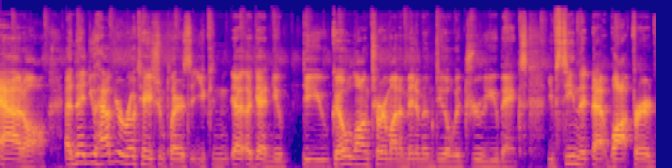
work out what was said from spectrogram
at all. And then you have your rotation players that you can uh, again you do you go long term on a minimum deal with Drew Eubanks. You've seen that that Watford.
